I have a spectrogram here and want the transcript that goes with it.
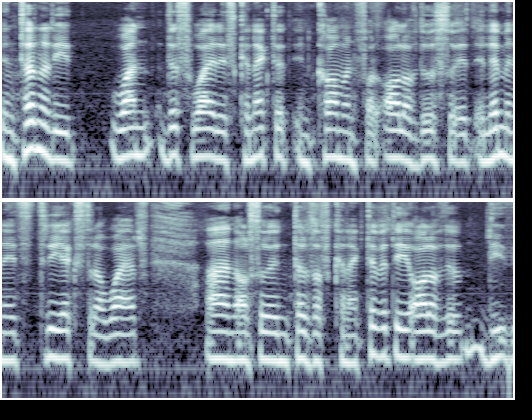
Internally one this wire is connected in common for all of those so it eliminates 3 extra wires and also in terms of connectivity all of the these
